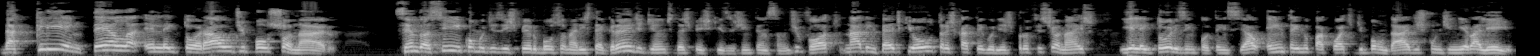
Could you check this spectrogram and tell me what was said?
da clientela eleitoral de Bolsonaro. Sendo assim, como o desespero bolsonarista é grande diante das pesquisas de intenção de voto, nada impede que outras categorias profissionais e eleitores em potencial entrem no pacote de bondades com dinheiro alheio.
